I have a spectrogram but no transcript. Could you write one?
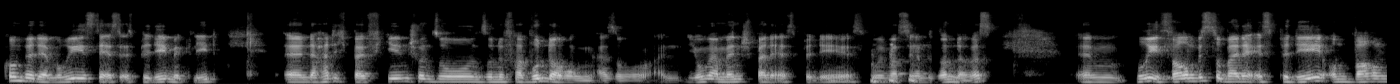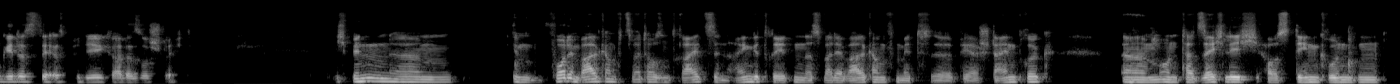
Kumpel, der Maurice, der ist SPD-Mitglied. Äh, da hatte ich bei vielen schon so, so eine Verwunderung. Also ein junger Mensch bei der SPD ist wohl was sehr Besonderes. Ähm, Maurice, warum bist du bei der SPD und warum geht es der SPD gerade so schlecht? Ich bin ähm, im, vor dem Wahlkampf 2013 eingetreten. Das war der Wahlkampf mit äh, Per Steinbrück. Ähm, und tatsächlich aus den Gründen,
